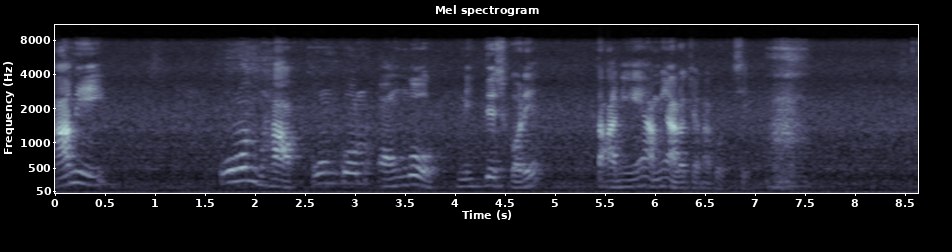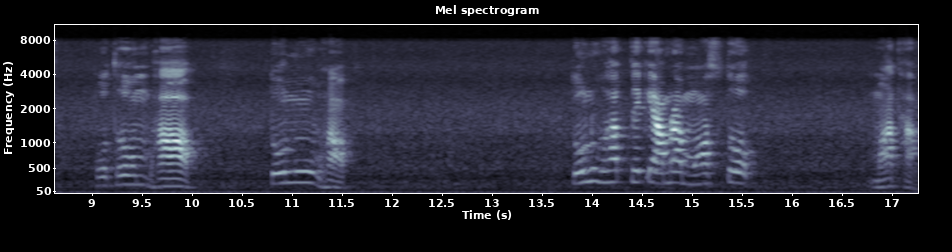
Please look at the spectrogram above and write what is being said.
আমি কোন ভাব, কোন কোন অঙ্গ নির্দেশ করে তা নিয়ে আমি আলোচনা করছি। প্রথম ভাব, তনু ভাব। তনুভাব থেকে আমরা মস্তক মাথা,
